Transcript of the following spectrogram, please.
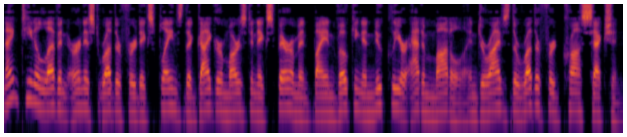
1911 Ernest Rutherford explains the Geiger-Marsden experiment by invoking a nuclear atom model and derives the Rutherford cross-section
